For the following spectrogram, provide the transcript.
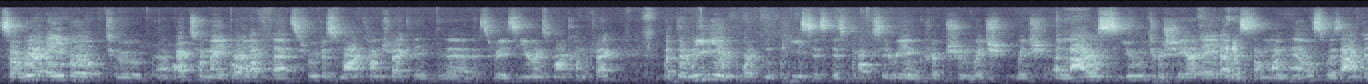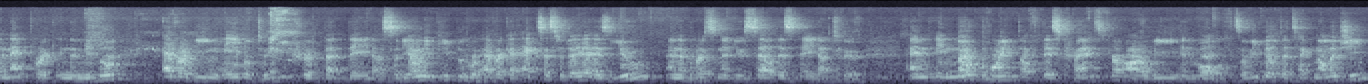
So we're able to uh, automate all of that through the smart contract, in, uh, through the Ethereum smart contract. But the really important piece is this proxy re-encryption, which, which allows you to share data with someone else without the network in the middle ever being able to decrypt that data. So the only people who ever get access to data is you and the person that you sell this data to. And in no point of this transfer are we involved. So we built the technology,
